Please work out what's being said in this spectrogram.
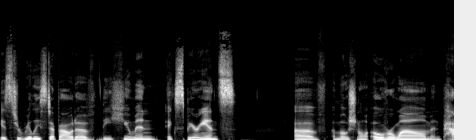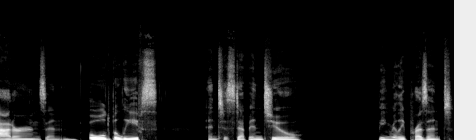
is to really step out of the human experience of emotional overwhelm and patterns and old beliefs and to step into being really present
